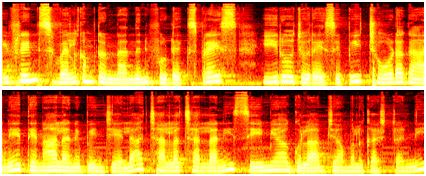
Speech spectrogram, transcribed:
Hey friends welcome to Nandini food express ఈరోజు రెసిపీ చూడగానే తినాలనిపించేలా చల్ల చల్లని సేమియా గులాబ్ జాముల కష్టాన్ని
